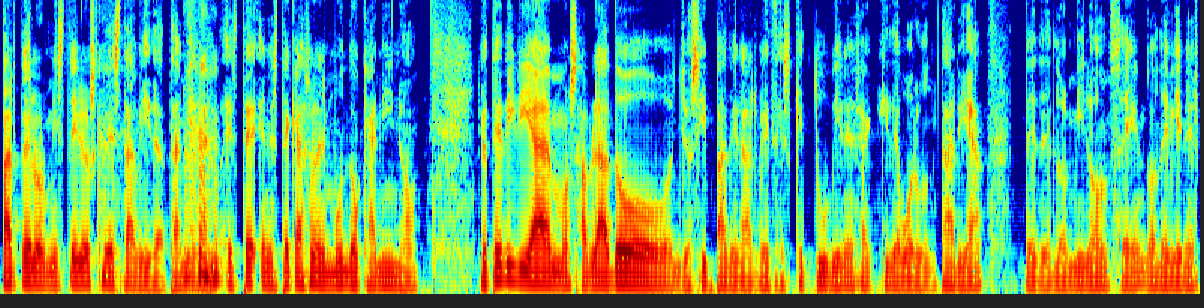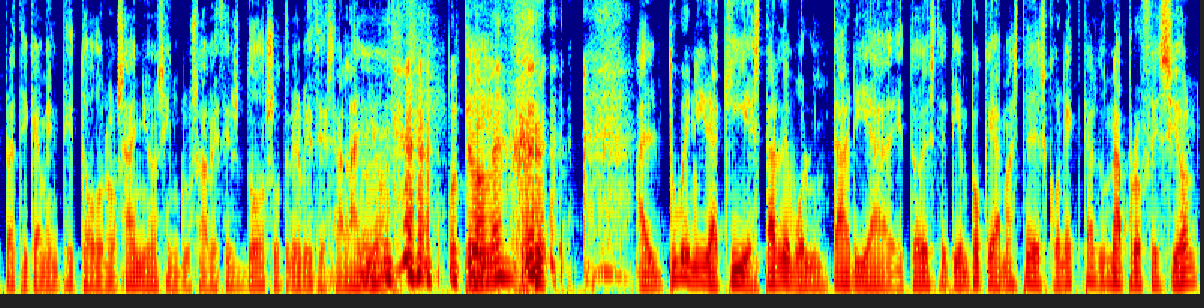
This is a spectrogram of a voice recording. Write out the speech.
parte de los misterios de esta vida también, este, en este caso en el mundo canino. Yo te diría, hemos hablado, Josipa, de las veces que tú vienes aquí de voluntaria desde el 2011, donde vienes prácticamente todos los años, incluso a veces dos o tres veces al año. Últimamente. Eh, al tú venir aquí, estar de voluntaria de todo este tiempo, que además te desconectas de una profesión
